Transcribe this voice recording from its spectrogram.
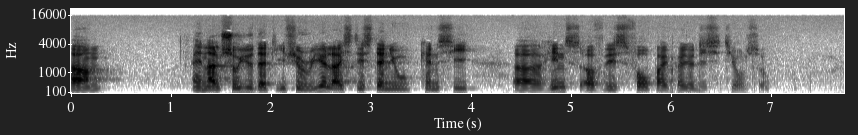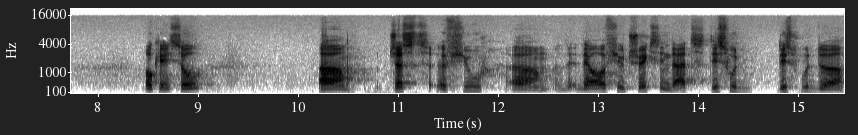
Um, and I'll show you that if you realize this, then you can see uh, hints of this 4 pi periodicity also. Okay, so um, just a few, um, th there are a few tricks in that. This would, this would uh,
